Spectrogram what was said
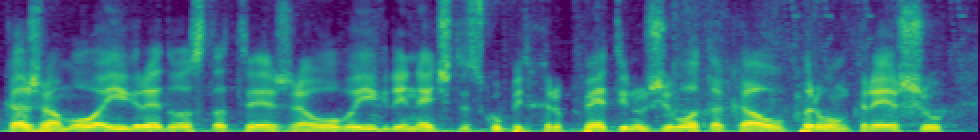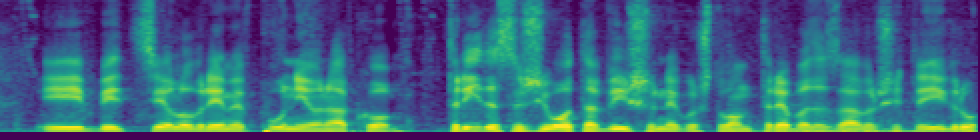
Kažem vam, ova igra je dosta teža, u ovoj igri nećete skupiti hrpetinu života kao u prvom krešu i biti cijelo vrijeme puni onako 30 života više nego što vam treba da završite igru.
